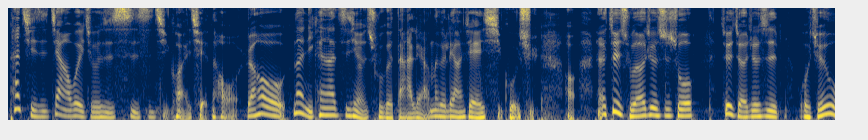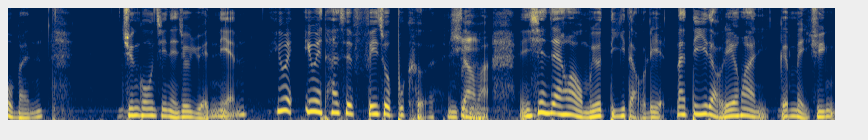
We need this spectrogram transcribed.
它其实价位就是四十几块钱吼，然后那你看它之前有出个大量，那个量现在也洗过去，好，那最主要就是说，最主要就是我觉得我们军工今年就元年，因为因为它是非做不可，你知道吗？你现在的话，我们又第一岛链，那第一岛链的话，你跟美军。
